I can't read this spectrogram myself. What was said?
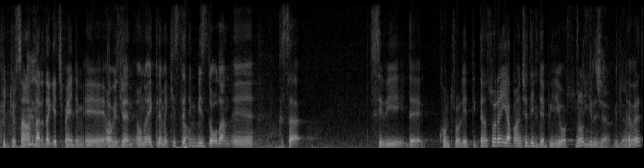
Kültür sanatları da geçmeyelim. Ee, o Tabii ki. yüzden onu eklemek istedim. Tamam. Bizde olan e, kısa CV'yi de kontrol ettikten sonra yabancı dilde biliyorsunuz. İngilizce biliyorum. Evet.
